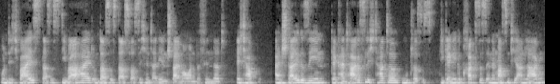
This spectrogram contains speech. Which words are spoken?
Und ich weiß, das ist die Wahrheit und das ist das, was sich hinter den Stallmauern befindet. Ich habe einen Stall gesehen, der kein Tageslicht hatte. Gut, das ist die gängige Praxis in den Massentieranlagen.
